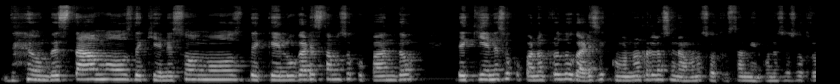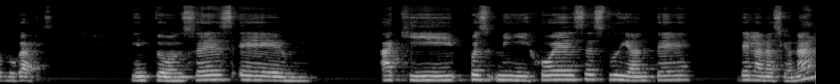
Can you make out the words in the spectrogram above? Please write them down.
de dónde estamos, de quiénes somos, de qué lugar estamos ocupando, de quiénes ocupan otros lugares y cómo nos relacionamos nosotros también con esos otros lugares. Entonces, eh, aquí, pues mi hijo es estudiante de la Nacional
